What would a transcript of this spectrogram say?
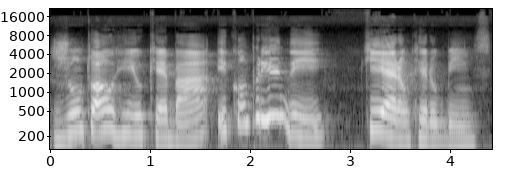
junto ao rio Quebar, e compreendi que eram querubins.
